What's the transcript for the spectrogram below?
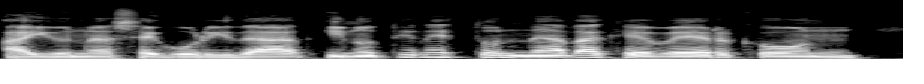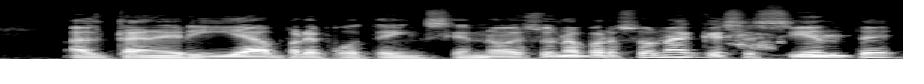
hay una seguridad y no tiene esto nada que ver con altanería, prepotencia. No, es una persona que se siente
